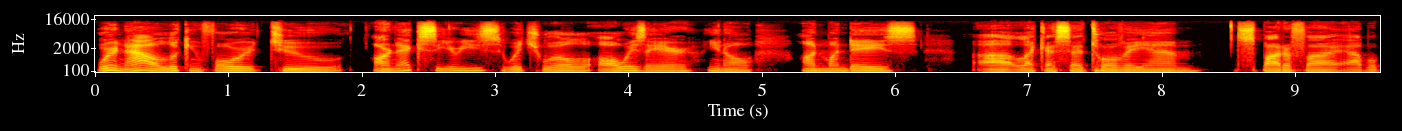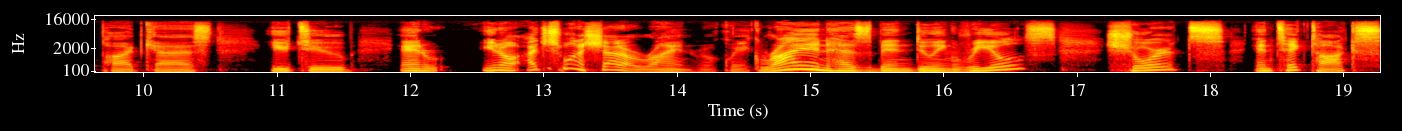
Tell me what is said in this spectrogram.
we're now looking forward to our next series, which will always air, you know, on Mondays. Uh, like I said, 12 a.m., Spotify, Apple Podcast, YouTube. And, you know, I just want to shout out Ryan real quick. Ryan has been doing reels, shorts, and TikToks,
